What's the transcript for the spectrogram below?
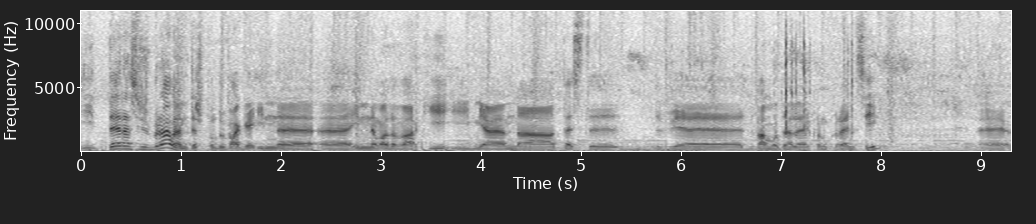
I teraz już brałem też pod uwagę inne, e, inne ładowarki i miałem na testy dwie, dwa modele konkurencji. E,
